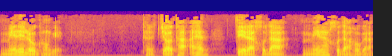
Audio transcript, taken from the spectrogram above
میرے لوگ ہوں گے۔ پھر چوتھا عہد، تیرا خدا میرا خدا ہوگا۔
